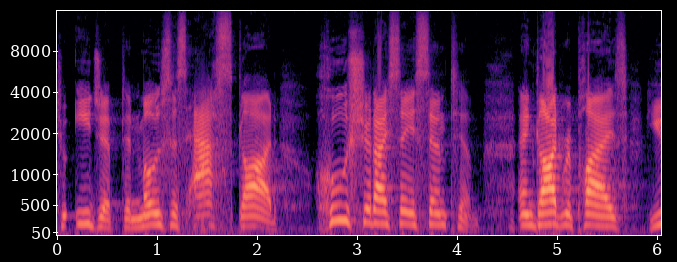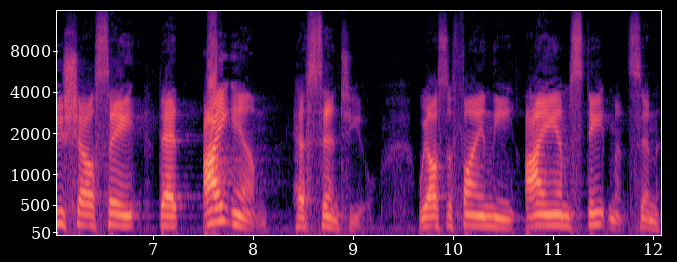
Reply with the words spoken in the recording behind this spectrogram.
to Egypt, and Moses asks God, who should I say sent him? And God replies, You shall say that I am has sent you. We also find the I am statements in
